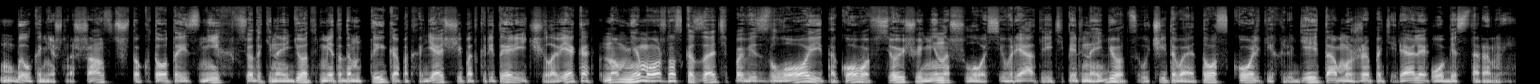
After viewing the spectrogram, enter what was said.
Был, конечно, шанс, что кто-то из них все-таки найдет методом тыка подходящий под критерии человека, но мне, можно сказать, повезло, и такого все еще не нашлось, и вряд ли теперь найдется, учитывая то, скольких людей там уже потеряли обе стороны.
